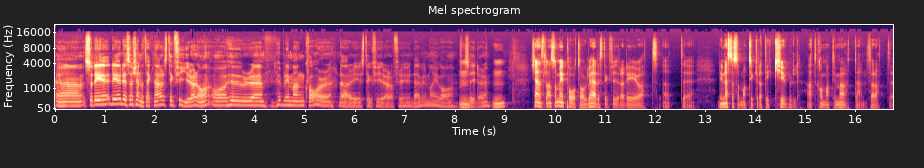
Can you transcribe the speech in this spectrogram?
Uh, så det, det, är det som kännetecknar steg fyra då. Och hur, uh, hur blir man kvar där i steg fyra då? För där vill man ju vara tills mm. vidare. Mm. Känslan som är påtaglig här i steg fyra det är ju att, att uh, det är nästan som att man tycker att det är kul att komma till möten för att eh,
